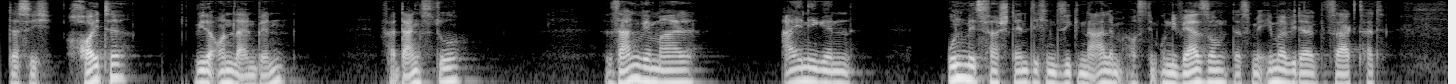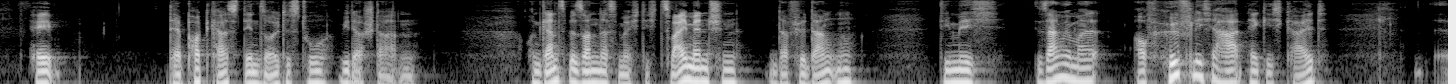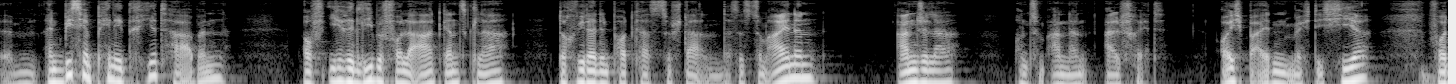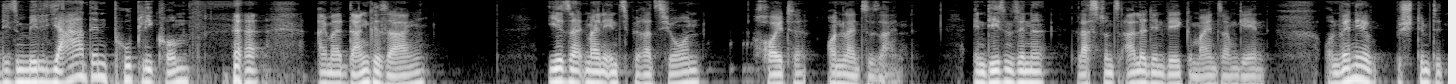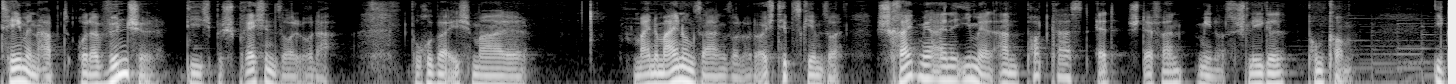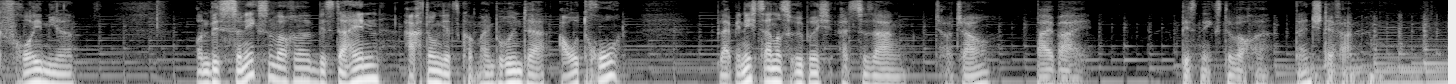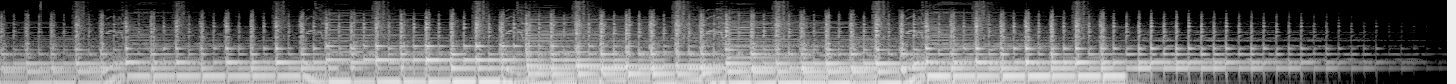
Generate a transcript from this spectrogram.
dass ich heute wieder online bin, verdankst du, sagen wir mal, einigen unmissverständlichen Signalen aus dem Universum, das mir immer wieder gesagt hat, hey, der Podcast, den solltest du wieder starten. Und ganz besonders möchte ich zwei Menschen dafür danken, die mich, sagen wir mal, auf höfliche Hartnäckigkeit ähm, ein bisschen penetriert haben, auf ihre liebevolle Art, ganz klar, doch wieder den Podcast zu starten. Das ist zum einen Angela und zum anderen Alfred. Euch beiden möchte ich hier vor diesem Milliardenpublikum einmal Danke sagen. Ihr seid meine Inspiration, heute online zu sein. In diesem Sinne, lasst uns alle den Weg gemeinsam gehen. Und wenn ihr bestimmte Themen habt oder Wünsche, die ich besprechen soll oder worüber ich mal meine Meinung sagen soll oder euch Tipps geben soll, schreibt mir eine E-Mail an podcast.stefan-schlegel.com. Ich freue mich. Und bis zur nächsten Woche. Bis dahin. Achtung, jetzt kommt mein berühmter Outro. Bleibt mir nichts anderes übrig, als zu sagen, ciao, ciao, bye, bye. Bis nächste Woche, dein Stefan.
